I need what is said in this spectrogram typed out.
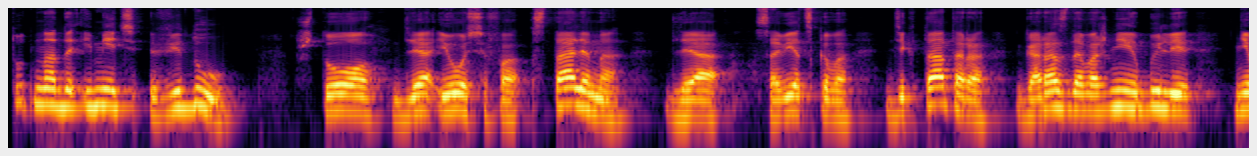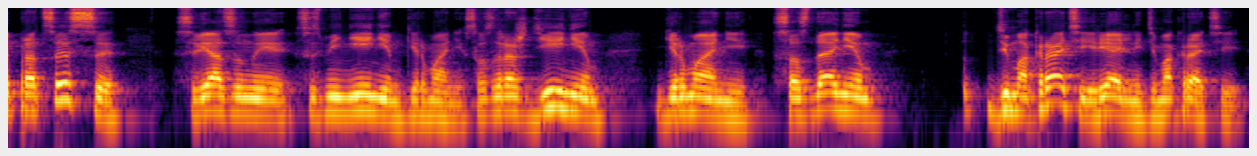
Тут надо иметь в виду, что для Иосифа Сталина, для советского диктатора гораздо важнее были не процессы, связанные с изменением Германии, с возрождением Германии, созданием демократии, реальной демократии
